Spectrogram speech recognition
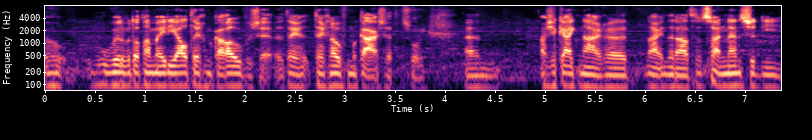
hoe- willen we dat nou mediaal tegen elkaar overzetten, tegen, tegenover elkaar zetten, sorry. Ehm, als je kijkt naar, naar inderdaad, het zijn mensen die,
